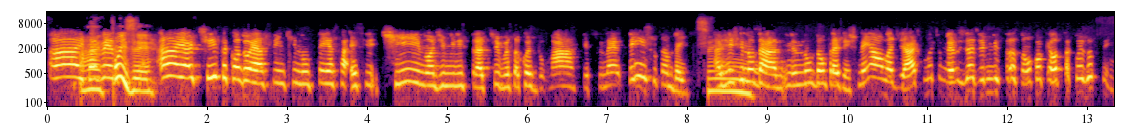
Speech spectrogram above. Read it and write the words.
Ai, tá Ai, vendo? Pois é. Ai, artista, quando é assim, que não tem essa, esse tino administrativo, essa coisa do marketing, né? Tem isso também. Sim. A gente não dá, não dão pra gente nem aula de arte, muito menos de administração, qualquer outra coisa assim.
